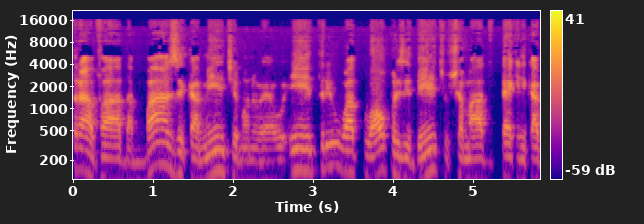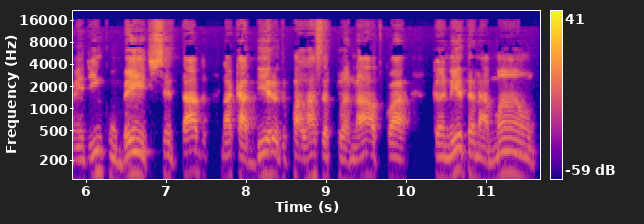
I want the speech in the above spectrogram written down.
travada basicamente, Emanuel, entre o atual presidente, o chamado tecnicamente incumbente, sentado na cadeira do Palácio do Planalto, com a caneta na mão,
